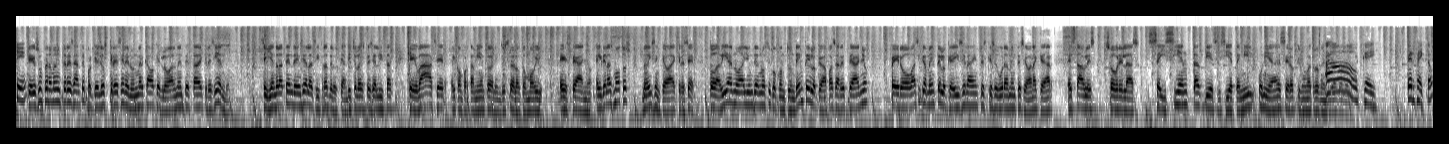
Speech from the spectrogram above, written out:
Sí. que es un fenómeno interesante porque ellos crecen en un mercado que globalmente está decreciendo, siguiendo la tendencia de las cifras de los que han dicho los especialistas que va a ser el comportamiento de la industria del automóvil este año. El de las motos no dicen que va a decrecer. Todavía no hay un diagnóstico contundente de lo que va a pasar este año. Pero básicamente lo que dice la gente es que seguramente se van a quedar estables sobre las 617 mil unidades cero kilómetros vendidas. Ah, ok. Perfecto.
